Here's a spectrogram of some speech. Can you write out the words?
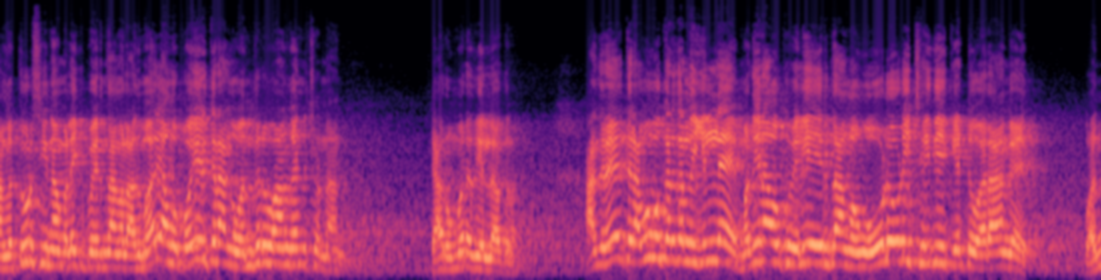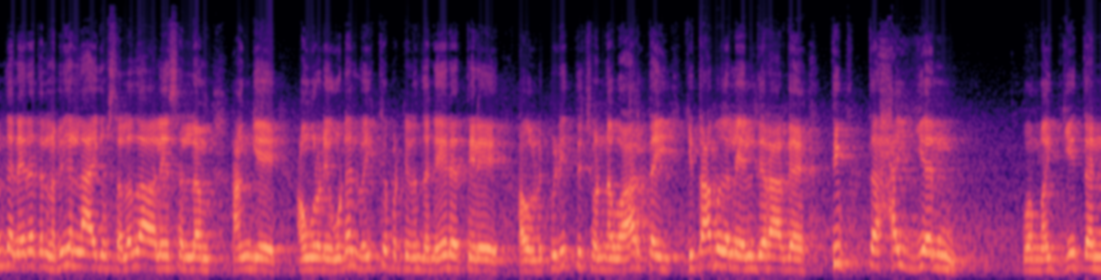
அங்கே தூர்சீனா மலைக்கு போயிருந்தாங்களோ அது மாதிரி அவங்க போயிருக்கிறாங்க வந்துருவாங்கன்னு சொன்னாங்க. யார்? உமரது எல்லாத்தலாம் அந்த நேரத்தில் அபுபக்கரத்தில் இல்லை மதீனாவுக்கு வெளியே இருந்தாங்க. அவங்க ஓடோடி செய்தியை கேட்டு வராங்க. வந்த நேரத்தில் நபிகள் நாயகம் சல்லா அலே செல்லம் அங்கே அவங்களுடைய உடல் வைக்கப்பட்டிருந்த நேரத்திலே அவர்கள் பிடித்து சொன்ன வார்த்தை கிதாபுகளில் எழுதுகிறார்கள் திப்த ஹையன் வ மையித்தன்.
